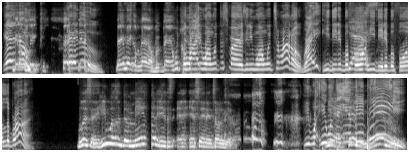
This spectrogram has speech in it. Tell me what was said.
Yeah, they They don't do. make. Yeah, they do. They make them now, but man, what you Kawhi won with the Spurs and he won with Toronto, right? He did it before. Yes. He did it before LeBron. Listen, he wasn't the man in, in San Antonio. He was. He was Yeah, the Timmy, MVP. man.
